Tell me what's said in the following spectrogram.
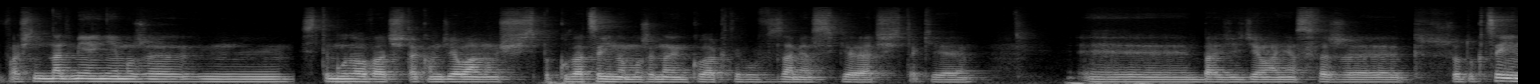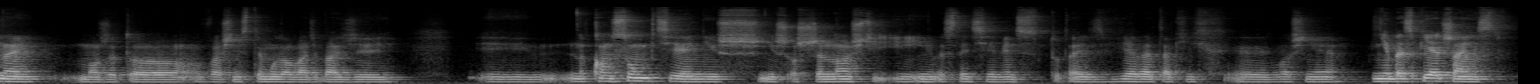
właśnie nadmiernie może mm, stymulować taką działalność spekulacyjną może na rynku aktywów zamiast wspierać takie yy, bardziej działania w sferze produkcyjnej. Może to właśnie stymulować bardziej no, konsumpcję niż, niż oszczędności i inwestycje, więc tutaj jest wiele takich yy, właśnie niebezpieczeństw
